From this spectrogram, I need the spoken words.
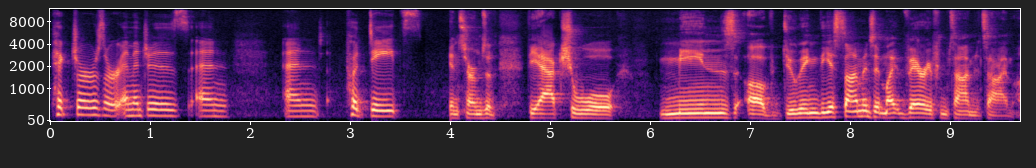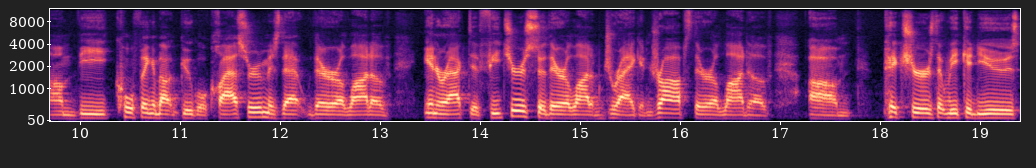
pictures or images and, and put dates in terms of the actual means of doing the assignments, it might vary from time to time. Um, the cool thing about Google Classroom is that there are a lot of interactive features, so there are a lot of drag and drops, there are a lot of um, pictures that we could use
